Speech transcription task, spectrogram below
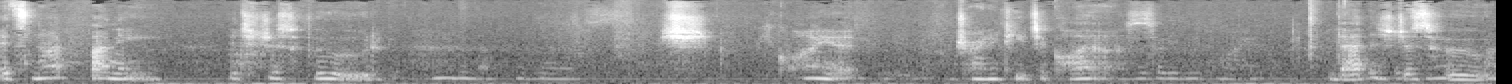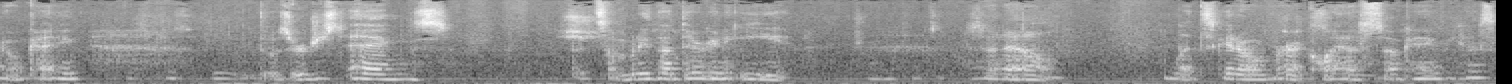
It's not funny. It's just food. Paid enough for this. Shh, be quiet. I'm trying to teach a class. Everybody be quiet. That is just food, okay? It's just food. Those are just eggs that somebody thought they were gonna eat. Trying to teach a So now, let's get over it, class, okay? Because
